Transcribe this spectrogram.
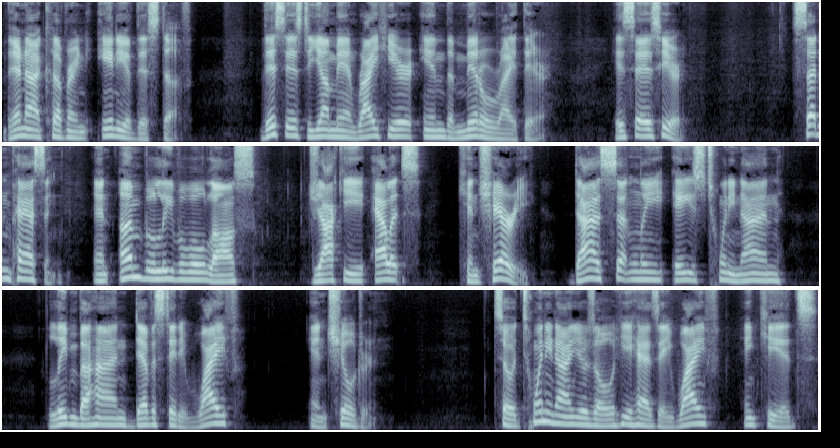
they're not covering any of this stuff. This is the young man right here in the middle, right there. It says here sudden passing, an unbelievable loss. Jockey Alex Canchari dies suddenly, aged 29, leaving behind devastated wife and children. So at 29 years old, he has a wife and kids,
